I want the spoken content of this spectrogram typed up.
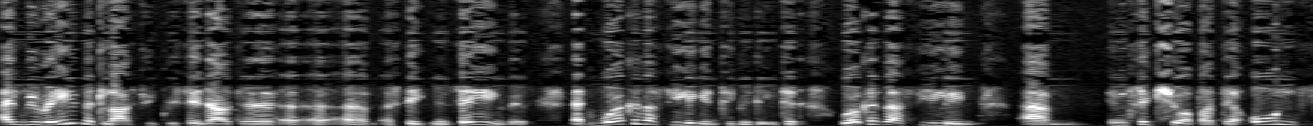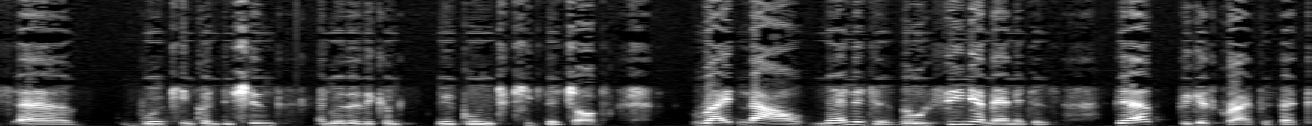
And we raised it last week. We sent out a, a, a statement saying this, that workers are feeling intimidated. Workers are feeling um, insecure about their own uh, working conditions and whether they can, they're going to keep their jobs. Right now, managers, those senior managers, their biggest gripe is that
